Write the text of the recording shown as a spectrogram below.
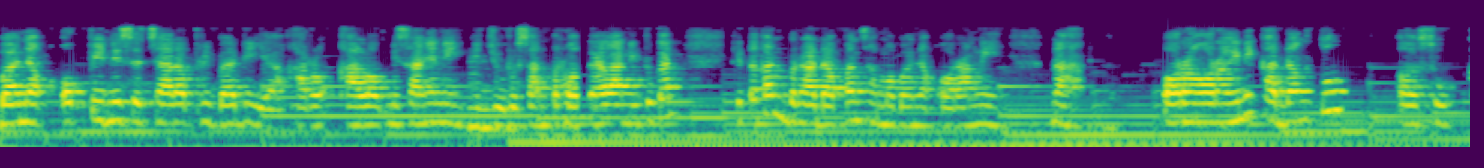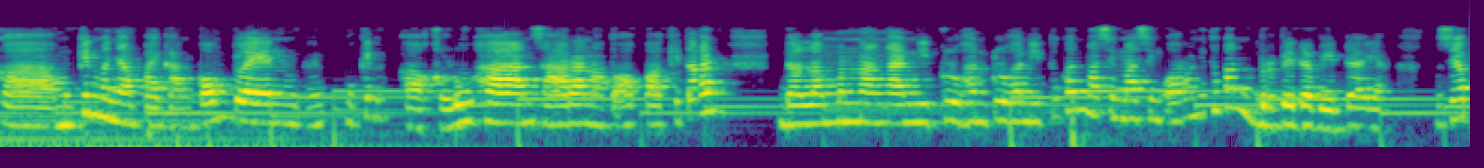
banyak opini secara pribadi ya. Kalau kalau misalnya nih di jurusan perhotelan itu kan kita kan berhadapan sama banyak orang nih. Nah orang-orang ini kadang tuh uh, suka mungkin menyampaikan komplain, mungkin uh, keluhan, saran atau apa. Kita kan dalam menangani keluhan-keluhan itu kan masing-masing orang itu kan berbeda-beda ya. Maksudnya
